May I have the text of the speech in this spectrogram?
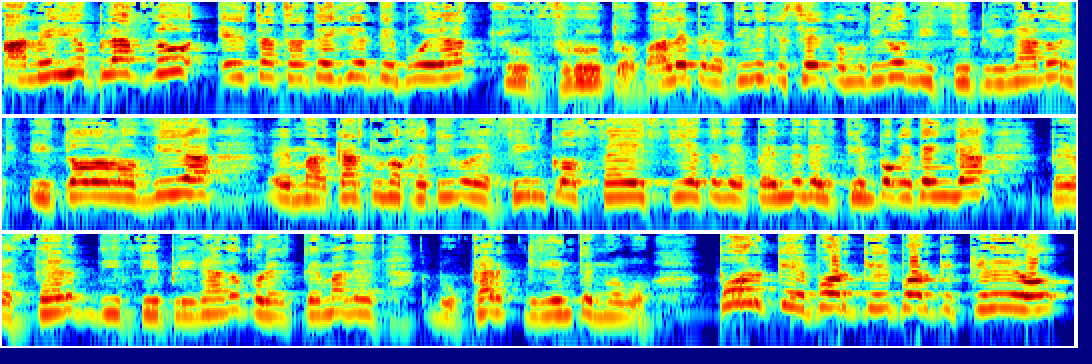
A medio plazo, esta estrategia te puede dar sus frutos, ¿vale? Pero tiene que ser, como digo, disciplinado y, todos los días eh, marcarte un objetivo de 5, 6, 7, depende del tiempo que tengas, pero ser disciplinado con el tema de buscar clientes nuevos. ¿Por qué? ¿Por qué? Porque creo,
